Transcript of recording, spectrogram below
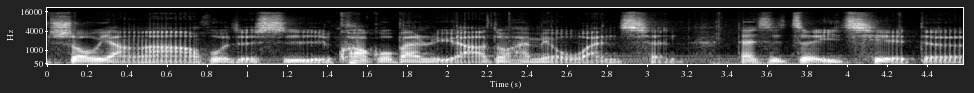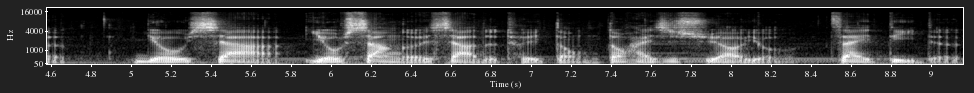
收养啊，或者是跨国伴侣啊，都还没有完成。但是这一切的由下由上而下的推动，都还是需要有在地的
